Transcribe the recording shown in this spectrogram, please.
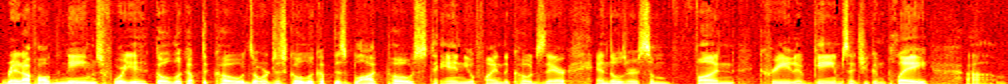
read off all the names for you. Go look up the codes, or just go look up this blog post, and you'll find the codes there. And those are some fun, creative games that you can play. Um,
